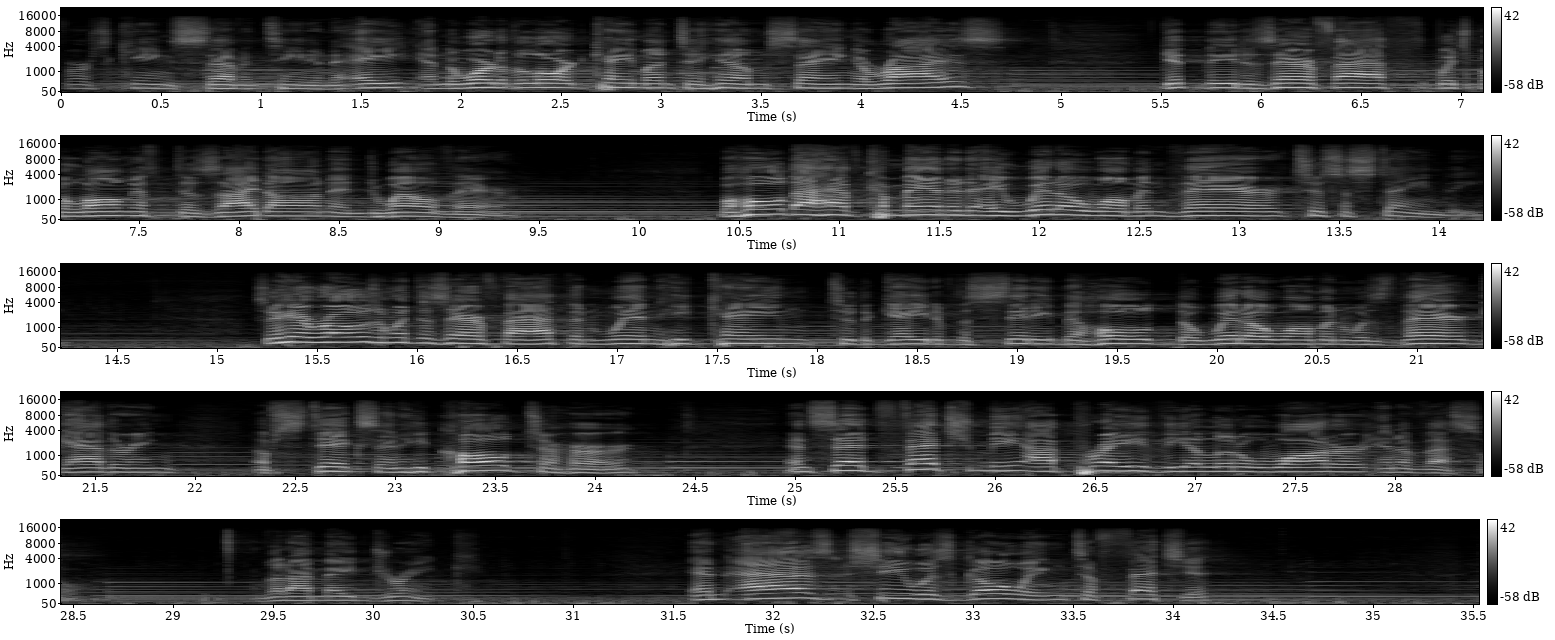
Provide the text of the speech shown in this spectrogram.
1 Kings 17 and 8. And the word of the Lord came unto him, saying, Arise, get thee to Zarephath, which belongeth to Zidon, and dwell there. Behold, I have commanded a widow woman there to sustain thee. So he arose and went to Zarephath, and when he came to the gate of the city, behold, the widow woman was there gathering of sticks, and he called to her and said, Fetch me, I pray thee, a little water in a vessel that I may drink. And as she was going to fetch it,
